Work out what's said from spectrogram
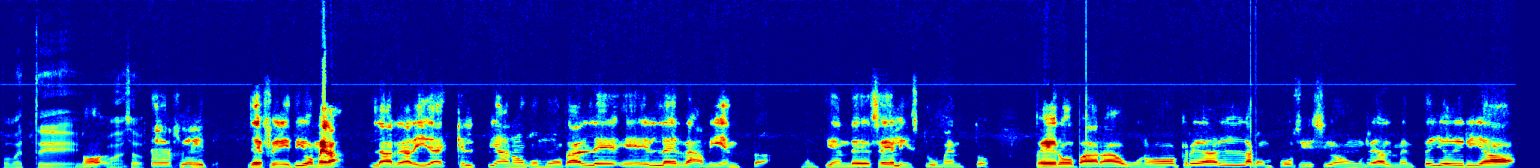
pues, este, No, con eso. Definit- definitivo. Mira, la realidad es que el piano como tal es, es la herramienta, ¿me entiendes? Ese es el instrumento. Pero para uno crear la composición, realmente yo diría,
